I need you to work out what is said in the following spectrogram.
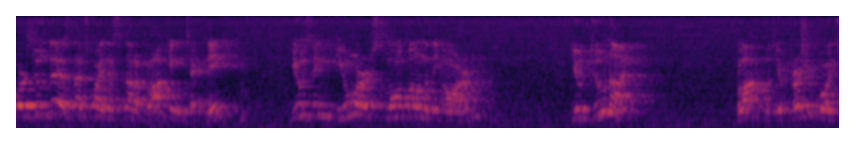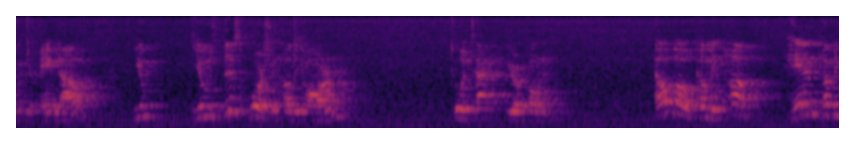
or do this. That's why this is not a blocking technique. Using your small bone of the arm, you do not block with your pressure points which are aimed out. You use this portion of the arm to attack your opponent. Elbow coming up, hand coming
